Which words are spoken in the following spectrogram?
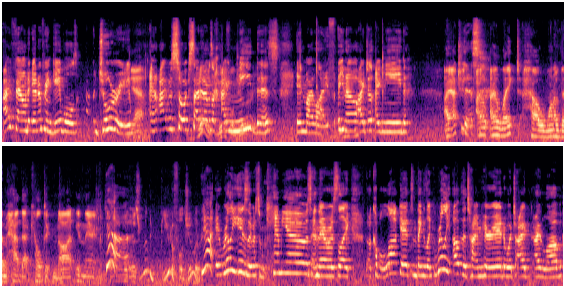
I found Anne of Green Gables jewelry, Yeah. and I was so excited. I was like, I need this in my life. You know, I just I need I actually This. I, I liked how one of them had that Celtic knot in there. and Yeah. it was really beautiful jewelry. Yeah, it really is. There was some cameos, and there was like a couple lockets and things like really of the time period, which I I love.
